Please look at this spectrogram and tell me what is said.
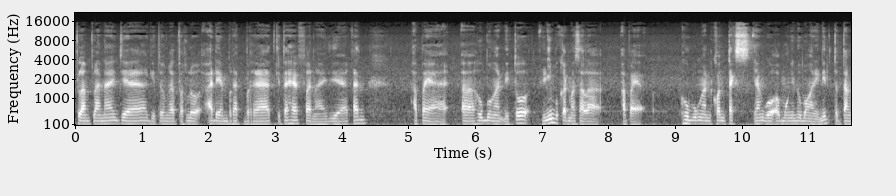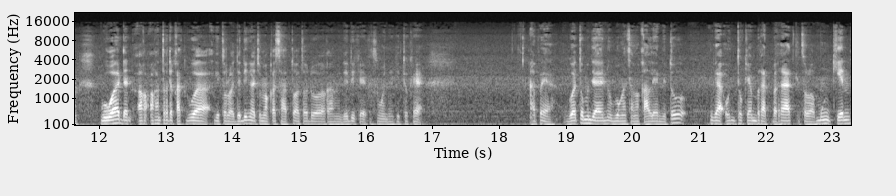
pelan-pelan aja gitu nggak perlu ada yang berat-berat. Kita have fun aja. Kan apa ya uh, hubungan itu ini bukan masalah apa ya hubungan konteks yang gue omongin hubungan ini tentang gue dan orang-orang terdekat gue gitu loh. Jadi nggak cuma ke satu atau dua orang. Jadi kayak ke semuanya gitu. Kayak apa ya gue tuh menjalin hubungan sama kalian itu nggak untuk yang berat-berat gitu loh. Mungkin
